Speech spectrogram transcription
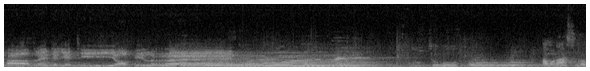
padre degli Etiopi il re. tu, Amonastro,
